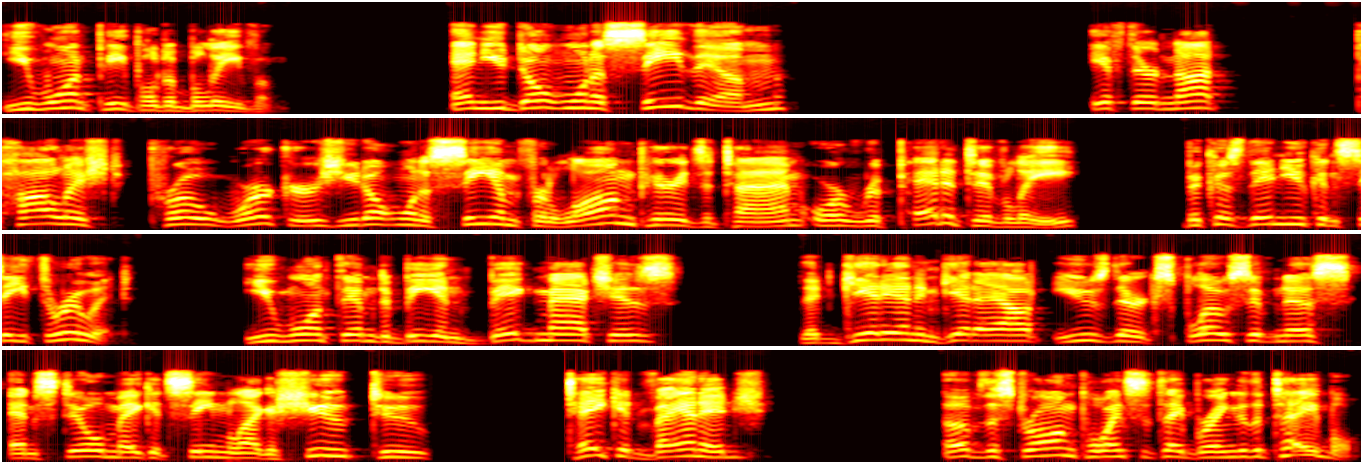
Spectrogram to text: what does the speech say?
You want people to believe them. And you don't want to see them if they're not polished pro workers. You don't want to see them for long periods of time or repetitively because then you can see through it. You want them to be in big matches that get in and get out, use their explosiveness, and still make it seem like a shoot to take advantage of the strong points that they bring to the table.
